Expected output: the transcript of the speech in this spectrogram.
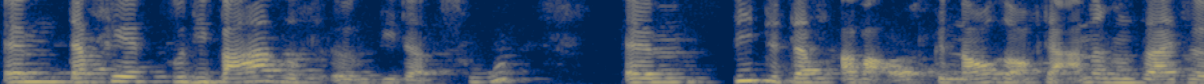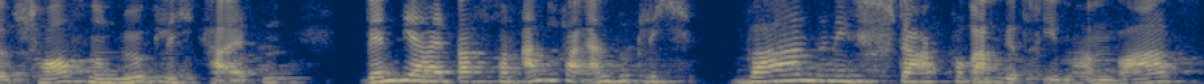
ähm, da fehlt so die Basis irgendwie dazu. Ähm, bietet das aber auch genauso auf der anderen Seite Chancen und Möglichkeiten. Wenn wir halt was von Anfang an wirklich wahnsinnig stark vorangetrieben haben, war es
